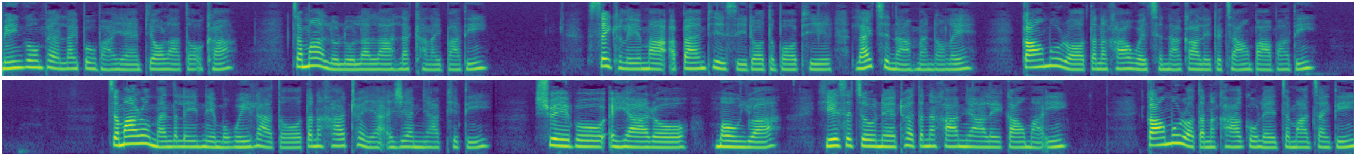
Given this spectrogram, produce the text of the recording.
မင်းကွန်းဖက်လိုက်ပို့ပါရန်ပြောလာသောအခါကျမလိုလိုလားလားလက်ခံလိုက်ပါသည် စိတ်ကလေးမှအပန်းပြေစီတော့သဘောဖြင့်လိုက်ချင်တာမှန်တော့လေကောင်းမှုတော့တနခါဝယ်ချင်တာကလည်းတကြောင်ပါပါသည်ကျမတို့မန္တလေးနှင့်မဝေးလာတော့တနခါထွက်ရအရက်များဖြစ်သည်ရွှေဘိုအရာတော်မုံရွာရေစကြိုနယ်ထွက်တနခါများလဲကောင်းပါ၏ကောင်းမှုတော်တနခါကိုလည်းကျမကြိုက်သည်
